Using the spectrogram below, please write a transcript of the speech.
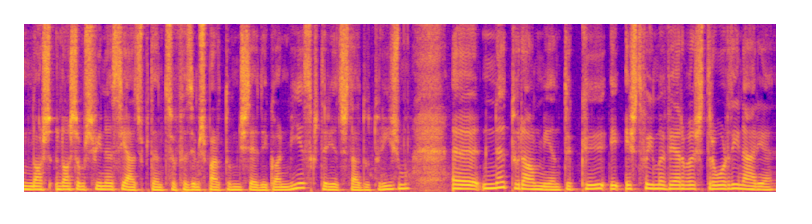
nós, nós somos financiados, portanto, fazemos parte do Ministério da Economia, Secretaria de Estado do Turismo. Uh, naturalmente que este foi uma verba extraordinária.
